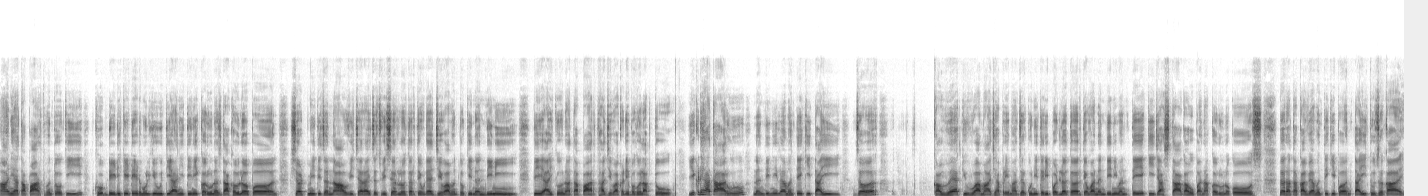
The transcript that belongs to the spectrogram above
आणि आता पार्थ म्हणतो की खूप डेडिकेटेड मुलगी होती आणि तिने करूनच दाखवलं पण शट मी तिचं नाव विचारायचंच विसरलो तर तेवढ्या जेव्हा म्हणतो की नंदिनी. ते ऐकून आता पार्थ हा जीवाकडे बघू लागतो. इकडे आता आरू नंदिनीला म्हणते की ताई जर काव्या किंवा माझ्या प्रेमात जर कुणीतरी पडलं तर तेव्हा नंदिनी म्हणते की जास्त आगाऊपणा करू नकोस. तर आता काव्या म्हणते की पण ताई तुझं काय?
